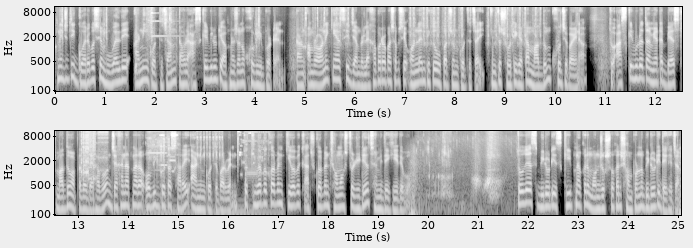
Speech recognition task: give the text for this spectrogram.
আপনি যদি ঘরে বসে মোবাইল দিয়ে আর্নিং করতে চান, তাহলে আজকের ভিডিওটি আপনার জন্য খুবই ইম্পর্টেন্ট কারণ আমরা অনেকেই আছি যে আমরা লেখাপড়ার পাশাপাশি অনলাইন থেকে উপার্জন করতে চাই, কিন্তু সঠিক একটা মাধ্যম খুঁজে পাই না। তো আজকের ভিডিওতে আমি একটা বেস্ট মাধ্যম আপনাদের দেখাবো, যেখানে আপনারা অভিজ্ঞতা ছাড়াই আর্নিং করতে পারবেন। তো কীভাবে করবেন, কীভাবে কাজ করবেন, সমস্ত ডিটেলস আমি দেখিয়ে দেবো। তো গেস ভিডিওটি স্কিপ না করে মনোযোগ সহকারে সম্পূর্ণ ভিডিওটি দেখে যান।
